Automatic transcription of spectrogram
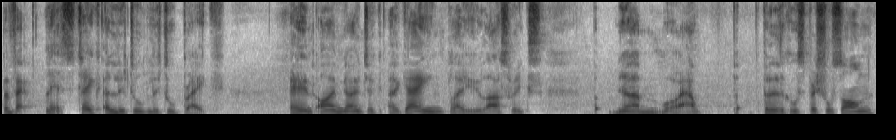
but in fact, let's take a little, little break and I'm going to again play you last week's, um, well, our p- political special song,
